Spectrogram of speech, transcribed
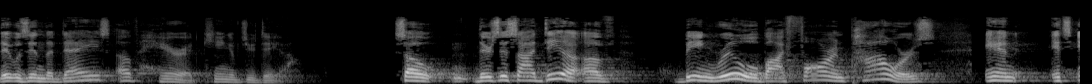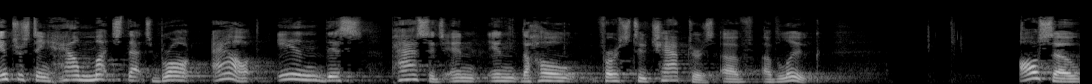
it was in the days of Herod, king of Judea. So there's this idea of being ruled by foreign powers, and it's interesting how much that's brought out in this passage and in the whole first two chapters of, of Luke. Also,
